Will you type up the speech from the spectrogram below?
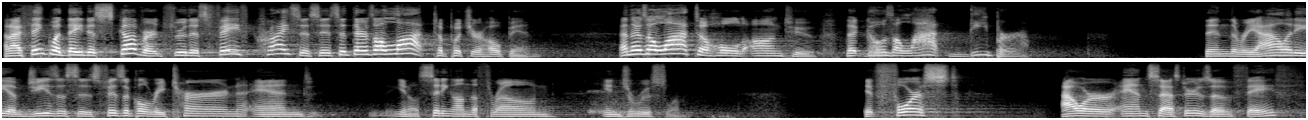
And I think what they discovered through this faith crisis is that there's a lot to put your hope in. And there's a lot to hold on to that goes a lot deeper than the reality of Jesus' physical return and, you know, sitting on the throne in Jerusalem. It forced our ancestors of faith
